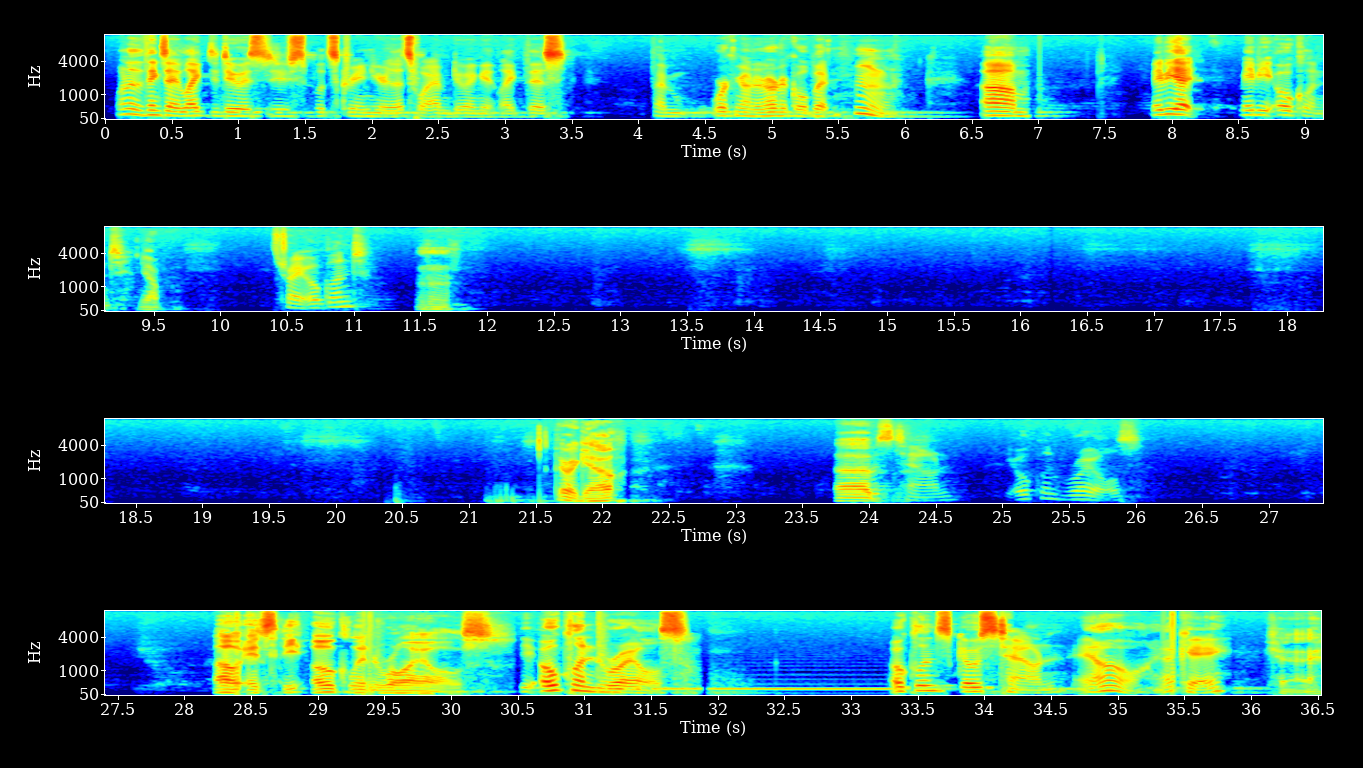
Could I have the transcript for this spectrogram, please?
one of the things I like to do is to do split screen here. That's why I'm doing it like this. If I'm working on an article, but hmm, um, maybe at maybe Oakland. Yep. Let's try Oakland. hmm There we go. Uh, Ghost Town, the Oakland Royals. oh, it's the Oakland Royals. The Oakland Royals. Oakland's Ghost Town. Oh, okay. Okay.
